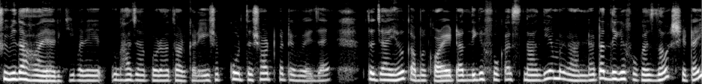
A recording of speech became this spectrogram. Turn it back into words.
সুবিধা হয় আর কি। মানে ভাজা, পোড়া, তরকারি এইসব করতে শর্টকাটে হয়ে যায়। তো যাই হোক, আমার কড়াইটার দিকে ফোকাস না দিয়ে, আমার রান্নাটার দিকে ফোকাস দাও সেটাই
